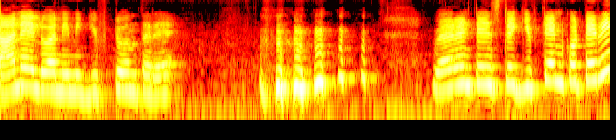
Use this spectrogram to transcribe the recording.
ನಾನೇ ಇಲ್ವಾ ನಿನಗೆ ಗಿಫ್ಟು ಅಂತಾರೆ. ವ್ಯಾಲೆಂಟೈನ್ಸ್ ಡೇ ಗಿಫ್ಟ್ ಏನು ಕೊಟ್ಟೆ ರೀ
